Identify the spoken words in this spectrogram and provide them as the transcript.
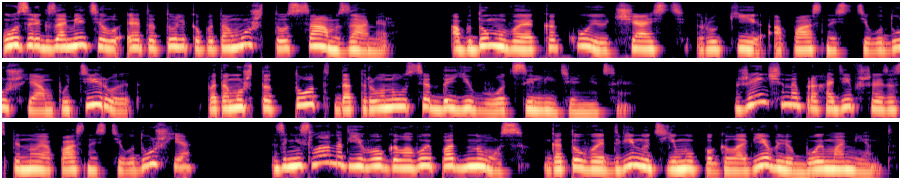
Озрик заметил это только потому, что сам замер, обдумывая, какую часть руки опасности в ампутирует, потому что тот дотронулся до его целительницы. Женщина, проходившая за спиной опасности удушья, занесла над его головой поднос, готовая двинуть ему по голове в любой момент.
